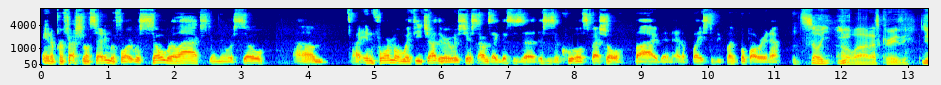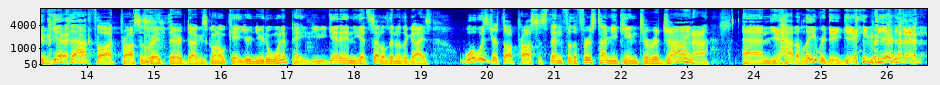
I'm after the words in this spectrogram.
in a professional setting before. It was so relaxed and they were so um, uh, informal with each other. It was just I was like, this is a this is a cool, special vibe and, and a place to be playing football right now. So you, oh wow, that's crazy. you Yeah. get that thought process right there. Doug is going, okay, you're new to Winnipeg. You get in, you get settled in with the guys. What was your thought process then for the first time you came to Regina and you had a Labor Day game here then?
